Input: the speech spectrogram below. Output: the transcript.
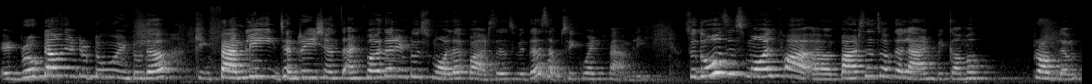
It broke down into two into the family generations and further into smaller parcels with the subsequent family. So those small uh, parcels of the land become a problem.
